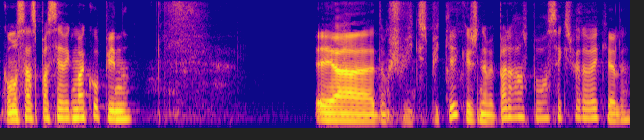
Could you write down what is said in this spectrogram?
comment ça se passait avec ma copine. Et donc je lui ai expliqué que je n'avais pas de rapport sexuel avec elle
